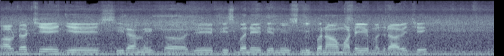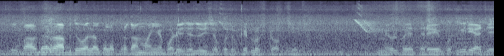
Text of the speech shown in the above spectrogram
પાવડર છે, જે સિરામિક જે ફિશ બને તેની સ્લીપ બનાવવા માટે મજરા આવે છે. એ પાવડર આ બધું અલગ અલગ પ્રકારમાં અહીંયા પડ્યું છે, જોઈ શકો છો કેટલો સ્ટોક છે. મેહુલભાઈ અત્યારે ગોઠવી રહ્યા છે.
